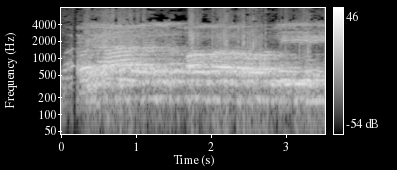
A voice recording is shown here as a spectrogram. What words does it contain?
وجعل القمر فيهن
